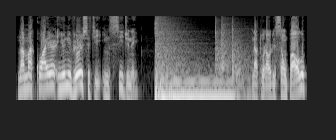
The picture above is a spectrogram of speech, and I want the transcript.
na Macquarie University, em Sydney. Natural de São Paulo,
